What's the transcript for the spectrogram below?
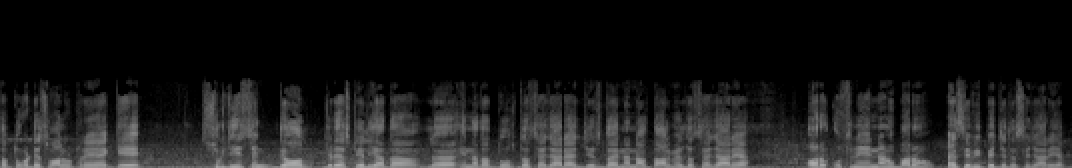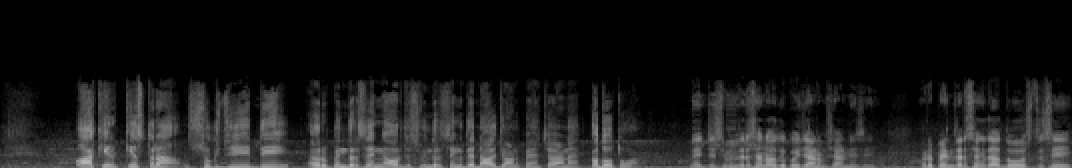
ਸਭ ਤੋਂ ਵੱਡੇ ਸਵਾਲ ਉੱਠ ਰਹੇ ਹੈ ਕਿ ਸੁਖਜੀਤ ਸਿੰਘ ਦਿਓਲ ਜਿਹੜੇ ਆਸਟ੍ਰੇਲੀਆ ਦਾ ਇਹਨਾਂ ਦਾ ਦੋਸਤ ਦੱਸਿਆ ਜਾ ਰਿਹਾ ਜਿਸ ਦਾ ਇਹਨਾਂ ਨਾਲ ਤਾਲਮੇਲ ਦੱਸਿਆ ਜਾ ਰਿਹਾ ਔਰ ਉਸਨੇ ਇਹਨਾਂ ਨੂੰ ਬਾਹਰੋਂ ਪੈਸੇ ਵੀ ਭੇਜੇ ਦੱਸੇ ਜਾ ਰਹੇ ਆ। ਆਖਿਰ ਕਿਸ ਤਰ੍ਹਾਂ ਸੁਖਜੀਤ ਦੀ ਰੁਪਿੰਦਰ ਸਿੰਘ ਔਰ ਜਸਵਿੰਦਰ ਸਿੰਘ ਦੇ ਨਾਲ ਜਾਣ ਪਹਿਚਾਣ ਹੈ? ਕਦੋਂ ਤੋਂ ਆ? ਨਹੀਂ, ਜਸਵਿੰਦਰ ਸਿੰਘ ਨਾਲ ਉਹਦੀ ਕੋਈ ਜਾਣ ਪਛਾਣ ਨਹੀਂ ਸੀ। ਰੁਪਿੰਦਰ ਸਿੰਘ ਦਾ ਦੋਸਤ ਸੀ,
